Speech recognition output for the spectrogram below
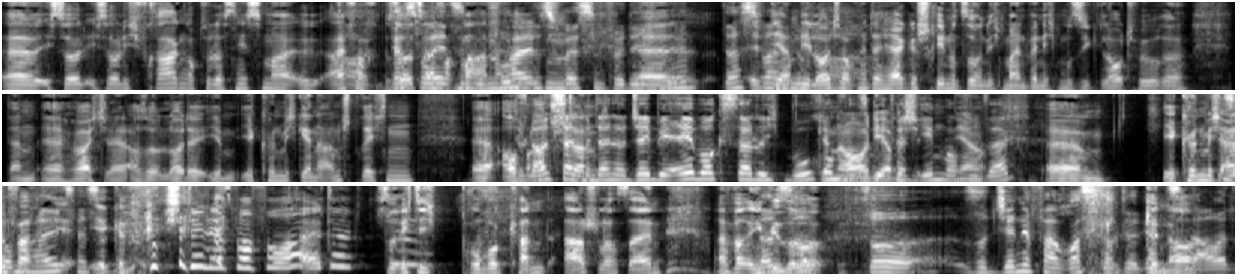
Äh, ich soll, ich soll dich fragen, ob du das nächste Mal äh, einfach, Oh, du das sollst einfach mal ein anhalten. Fressen für dich, Äh, ne? Das die haben die Leute auch oh. hinterhergeschrien und so. Und ich meine, wenn ich Musik laut höre, dann äh, höre ich die halt. Also Leute, ihr, ihr könnt mich gerne ansprechen. Äh, auf halt Abstand. deiner JBL-Box da durch Bochum, Genau, das die geht hab halt ich- jedem auf ja. den Sack. ähm, ihr könnt mich So einfach. Hals ihr, hast ihr könnt, stell dir das mal vor, Alter. So richtig provokant Arschloch sein. Einfach irgendwie so. so, so, so Jennifer Rostock, so ganz Genau. laut.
